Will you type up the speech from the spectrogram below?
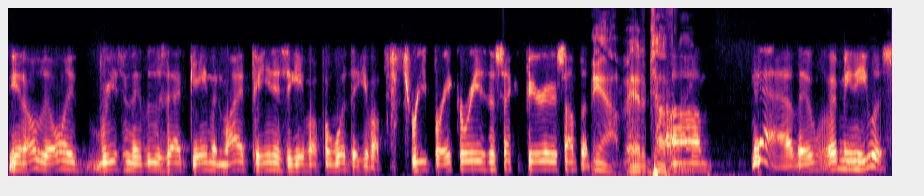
You know, the only reason they lose that game, in my opinion, is they gave up a wood. They gave up three breakaways in the second period or something. Yeah, they had a tough night. Um, Yeah, they, I mean, he was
